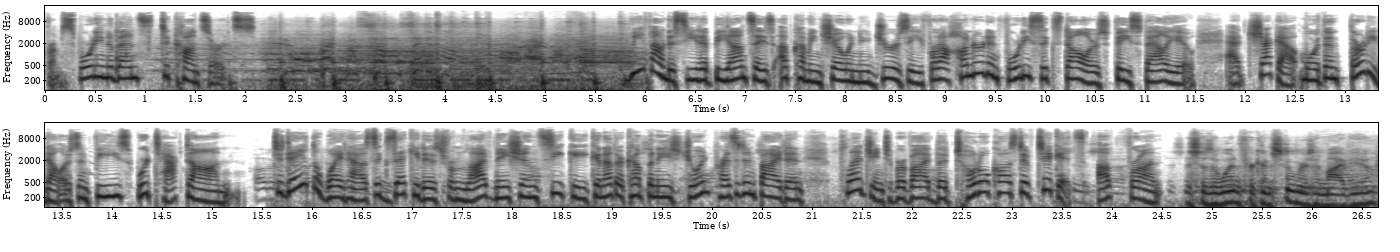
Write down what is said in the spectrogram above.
from sporting events to concerts. We found a seat at Beyonce's upcoming show in New Jersey for $146 face value. At checkout, more than $30 in fees were tacked on. Today at the White House, executives from Live Nation, SeatGeek, and other companies joined President Biden, pledging to provide the total cost of tickets up front. This is a win for consumers, in my view,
